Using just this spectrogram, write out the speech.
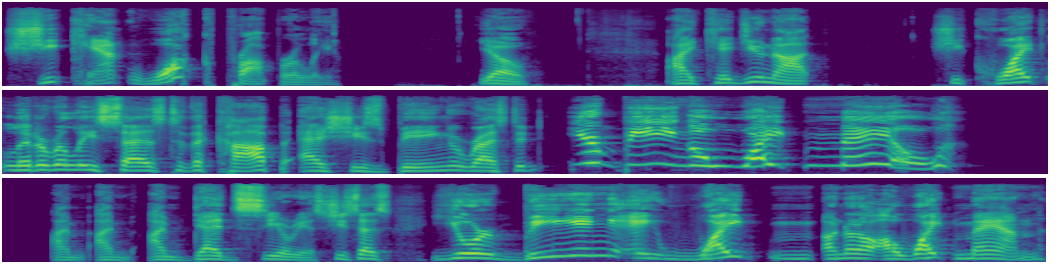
she can't walk properly. Yo, I kid you not. She quite literally says to the cop as she's being arrested, You're being a white male. I'm, I'm, I'm dead serious. She says, You're being a white, oh, no, no, a white man.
